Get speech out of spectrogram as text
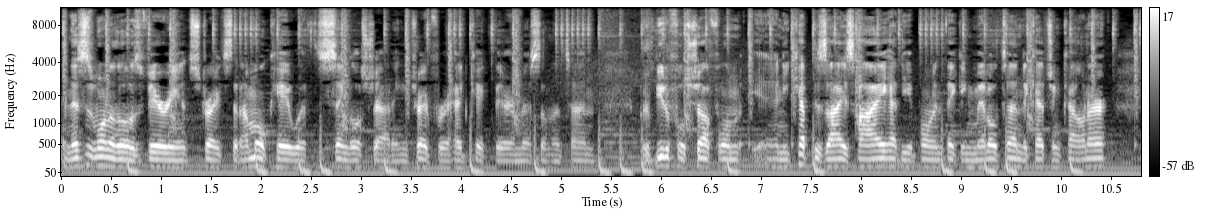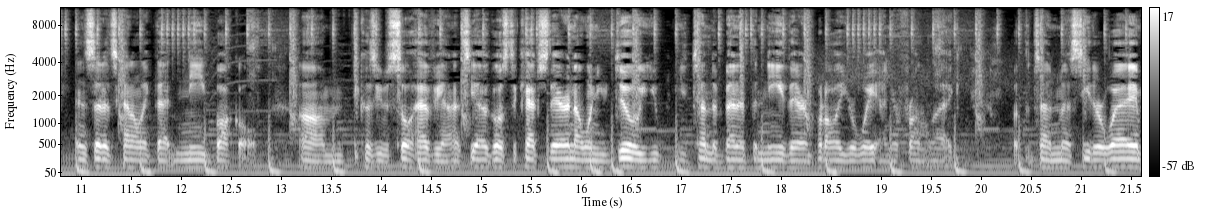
And this is one of those variant strikes that I'm okay with single shotting. He tried for a head kick there missed on the 10. But a beautiful shuffle, and he kept his eyes high, had the opponent thinking middle 10 to catch and counter. And instead, it's kind of like that knee buckle um, because he was so heavy on it. See how it goes to catch there? Now, when you do, you, you tend to bend at the knee there and put all your weight on your front leg. But the 10 missed either way.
